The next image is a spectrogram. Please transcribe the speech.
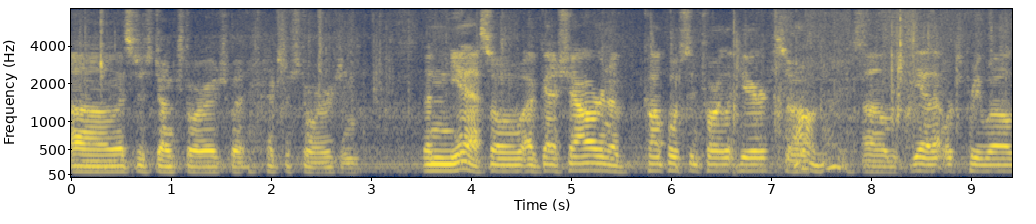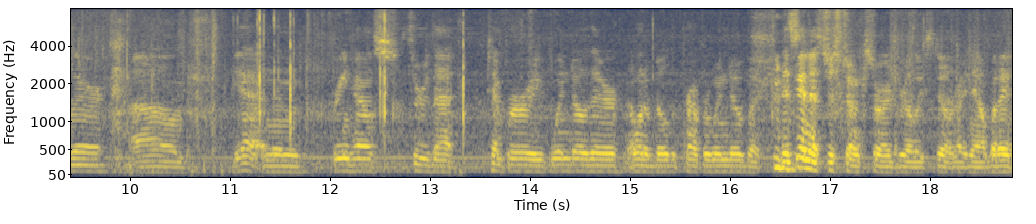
Uh, that's just junk storage, but extra storage. And then yeah, so I've got a shower and a composting toilet here. So Oh, nice. um, yeah, that works pretty well there. Um, yeah, and then greenhouse through that temporary window there. I want to build a proper window, but it's and it's just junk storage really still right now. But I,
